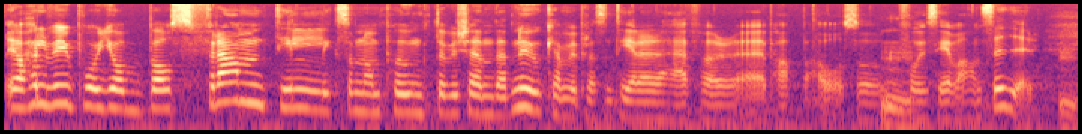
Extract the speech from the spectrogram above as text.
ja, höll vi på att jobba oss fram till liksom någon punkt där vi kände att nu kan vi presentera det här för eh, pappa och så Mm. får vi se vad han säger. Mm.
